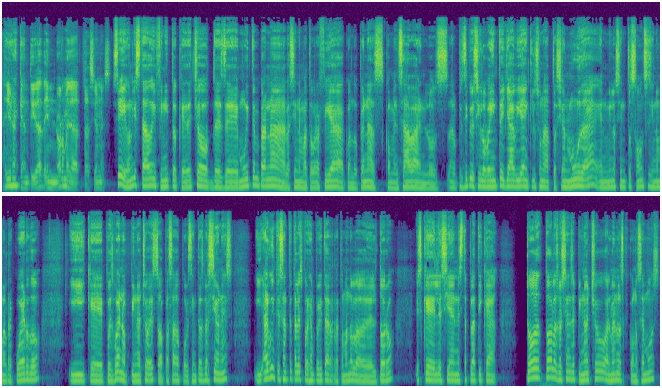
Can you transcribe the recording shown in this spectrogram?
hay una cantidad enorme de adaptaciones. Sí, un listado infinito que de hecho desde muy temprana la cinematografía, cuando apenas comenzaba en los, al principio del siglo XX, ya había incluso una adaptación muda en 1911, si no mal recuerdo, y que pues bueno, Pinocho esto ha pasado por distintas versiones. Y algo interesante tal vez, por ejemplo, ahorita retomando lo del toro, es que él decía en esta plática, todas las versiones de Pinocho, al menos las que conocemos,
